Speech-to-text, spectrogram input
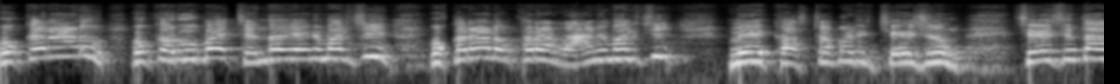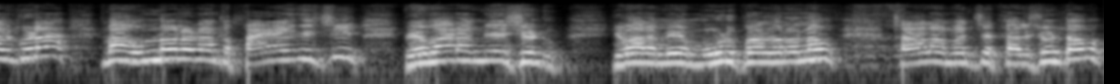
ఒకనాడు ఒక్క రూపాయి చందా లేని మనిషి ఒకనాడు ఒకనాడు రాని మనిషి మేము కష్టపడి చేసినాం. చేసిన దాన్ని కూడా మా ఉన్నోళ్ళని అంత పాయదించి వ్యవహారం చేసిండు. ఇవాళ మేము మూడు పండుగలలో చాలా మంచిగా కలిసి ఉంటాం.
